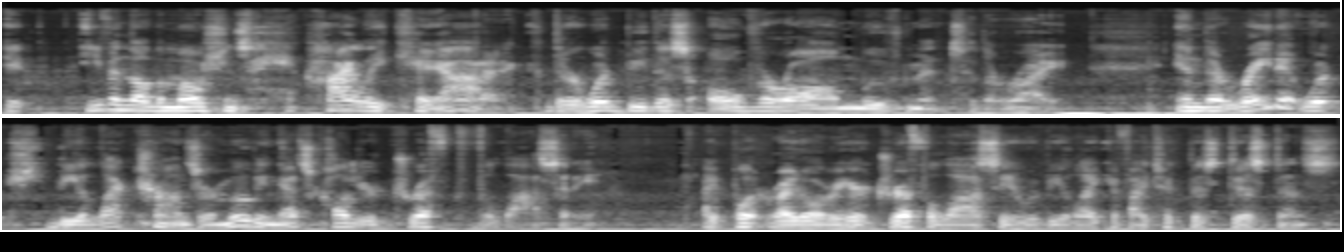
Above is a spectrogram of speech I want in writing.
it, even though the motion's highly chaotic, there would be this overall movement to the right. And the rate at which the electrons are moving, that's called your drift velocity. I put right over here, drift velocity would be like if I took this distance,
